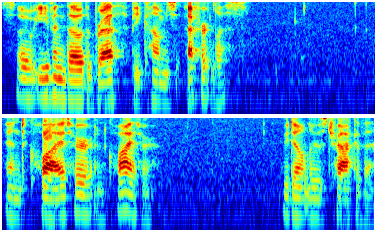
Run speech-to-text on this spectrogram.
So even though the breath becomes effortless and quieter and quieter, we don't lose track of it.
